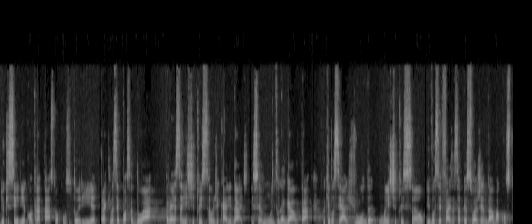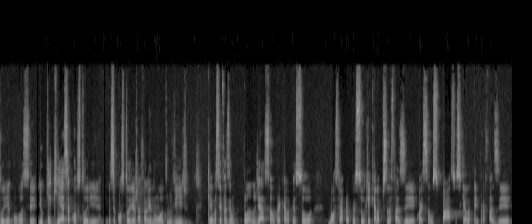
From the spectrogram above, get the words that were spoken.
do que seria contratar a sua consultoria para que você possa doar para essa instituição de caridade. Isso é muito legal, tá? Porque você ajuda uma instituição e você faz essa pessoa agendar uma consultoria com você. E o que é essa consultoria? Essa consultoria eu já falei num outro vídeo, que é você fazer um plano de ação para aquela pessoa, mostrar para a pessoa o que ela precisa fazer, quais são os passos que ela tem para fazer,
